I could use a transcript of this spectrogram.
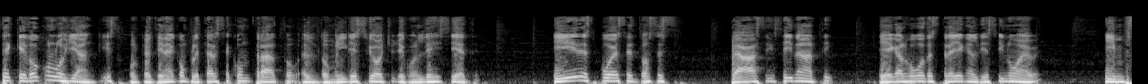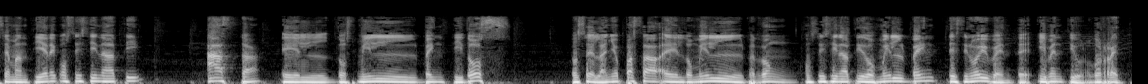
se quedó con los Yankees porque tiene que completar ese contrato en el 2018, llegó en el 17. Y después, entonces, a Cincinnati, llega al juego de estrella en el 19 y se mantiene con Cincinnati hasta el 2022. Entonces, el año pasado, el 2000, perdón, con Cincinnati 2020, 19 y 20 y 21, correcto.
